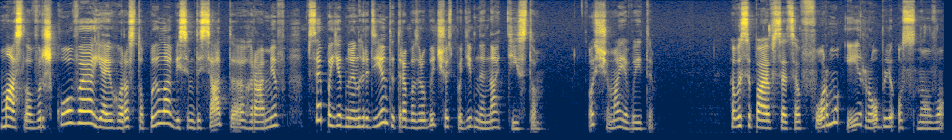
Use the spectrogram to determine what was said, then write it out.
масло вершкове, я його розтопила 80 грамів. Все поєдную інгредієнти, треба зробити щось подібне на тісто. Ось що має вийти. Висипаю все це в форму і роблю основу.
